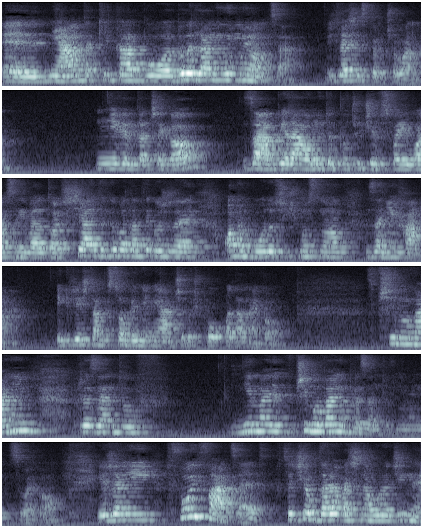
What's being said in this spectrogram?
e, miałam tak kilka lat, były, były dla mnie ujmujące. Źle się skończyłam. Nie wiem dlaczego, zabierało mi to poczucie swojej własnej wartości, ale to chyba dlatego, że ono było dosyć mocno zaniechane i gdzieś tam w sobie nie miałam czegoś poukładanego. Z przyjmowaniem prezentów nie ma, w przyjmowaniu prezentów nie ma nic złego. Jeżeli Twój facet chce Cię obdarować na urodziny,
